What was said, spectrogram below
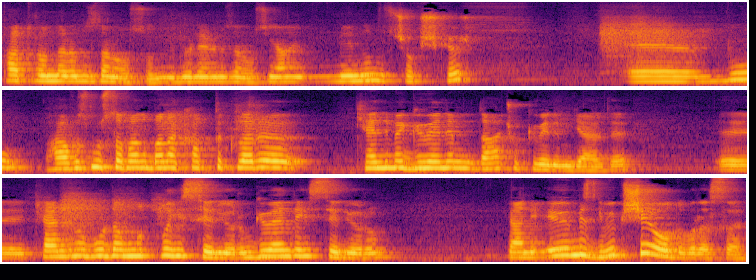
patronlarımızdan olsun, müdürlerimizden olsun. Yani memnunuz çok şükür. E, bu Hafız Mustafa'nın bana kattıkları kendime güvenim, daha çok güvenim geldi. E, kendimi burada mutlu hissediyorum, güvende hissediyorum. Yani evimiz gibi bir şey oldu burası.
